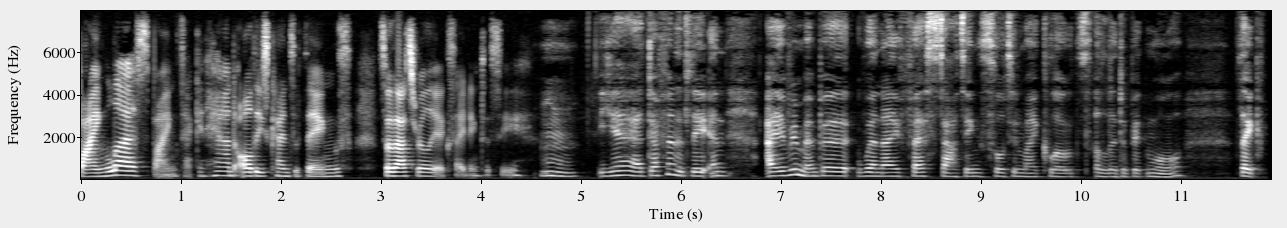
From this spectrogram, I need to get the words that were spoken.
buying less, buying secondhand, all these kinds of things. So that's really exciting to see. Mm, yeah, definitely. And I remember when I first starting sorting my clothes a little bit more, like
